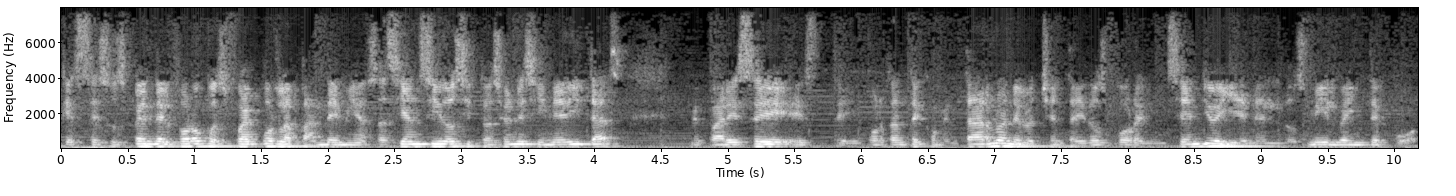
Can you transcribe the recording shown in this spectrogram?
que se suspende el foro pues fue por la pandemia. O sea, sí han sido situaciones inéditas. Me parece este, importante comentarlo en el 82 por el incendio y en el 2020 por,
